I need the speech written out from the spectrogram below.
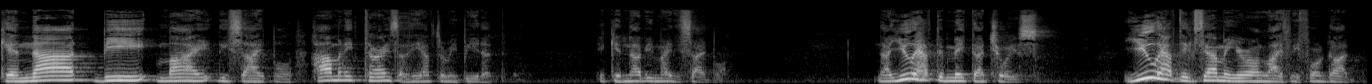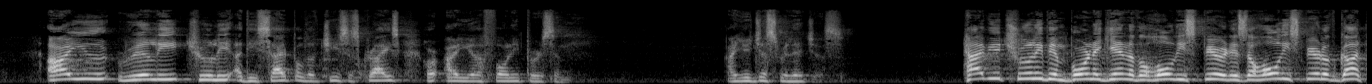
cannot be my disciple. How many times does he have to repeat it? Cannot be my disciple. Now you have to make that choice. You have to examine your own life before God. Are you really, truly a disciple of Jesus Christ, or are you a phony person? Are you just religious? Have you truly been born again of the Holy Spirit? Is the Holy Spirit of God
